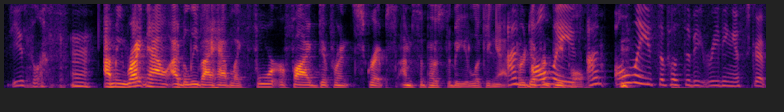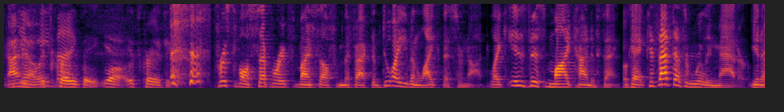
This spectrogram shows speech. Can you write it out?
it's useless. Mm. I mean, right now, I believe I have like four or five different scripts I'm supposed to be looking at for I'm different always people. I'm always supposed to be reading a script to I know it's crazy. Yeah, it's crazy. first of all separate myself from the fact of do I even like this or not? Like, is this my kind of thing? Okay, because that doesn't really matter. You know,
